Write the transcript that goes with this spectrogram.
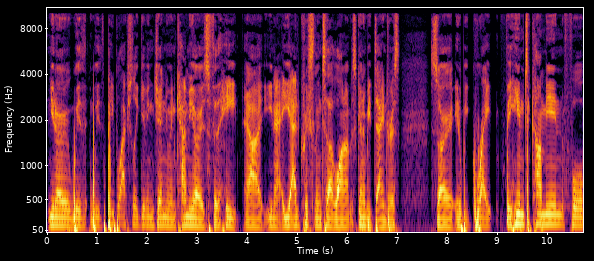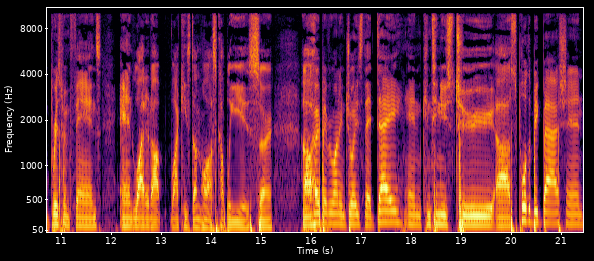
you know, with with people actually giving genuine cameos for the Heat. Uh, you know, you add Chris Lynn to that lineup, it's going to be dangerous. So it'll be great for him to come in for Brisbane fans and light it up like he's done the last couple of years. So uh, I hope everyone enjoys their day and continues to uh, support the Big Bash and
